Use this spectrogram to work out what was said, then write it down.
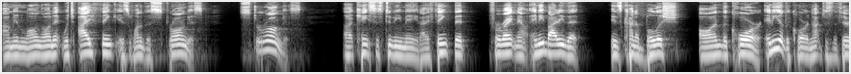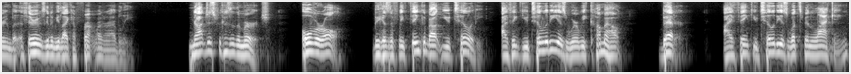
I'm in long on it, which I think is one of the strongest, strongest uh, cases to be made. I think that for right now, anybody that is kind of bullish on the core, any of the core, not just Ethereum, but Ethereum is going to be like a front runner, I believe. Not just because of the merge, overall. Because if we think about utility, I think utility is where we come out better. I think utility is what's been lacking.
